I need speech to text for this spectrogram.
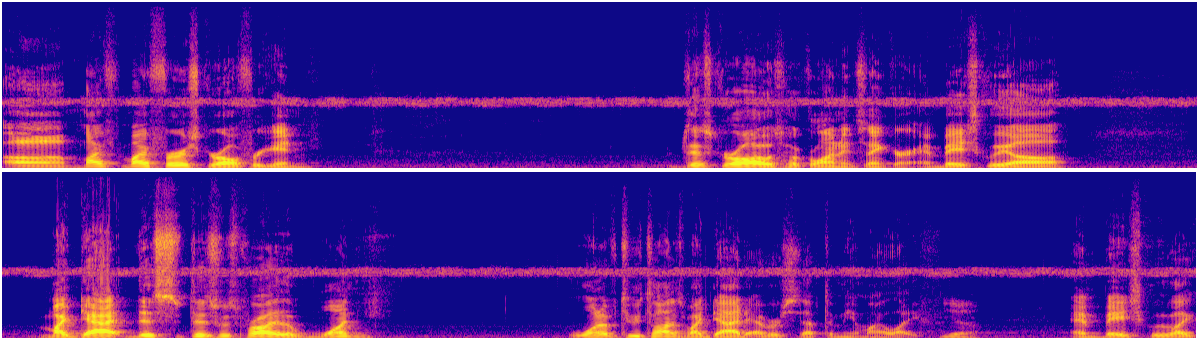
uh my my first girl, friggin' this girl, I was hook, line, and sinker, and basically, uh, my dad. This this was probably the one one of two times my dad ever stepped to me in my life, yeah, and basically like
